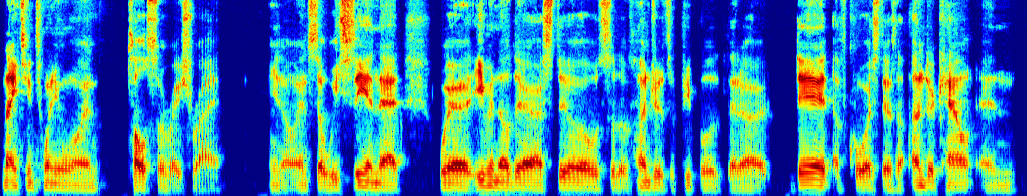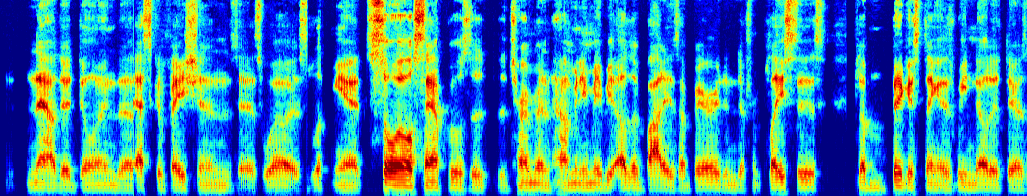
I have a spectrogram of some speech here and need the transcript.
1921 Tulsa race riot, you know, and so we see in that where even though there are still sort of hundreds of people that are dead, of course, there's an undercount and now they're doing the excavations as well as looking at soil samples to determine how many maybe other bodies are buried in different places. The biggest thing is we know that there's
